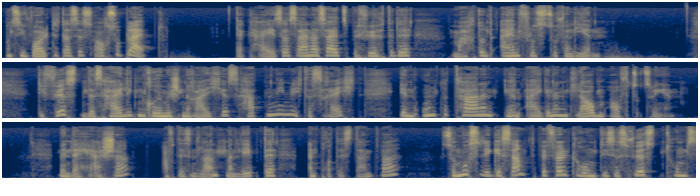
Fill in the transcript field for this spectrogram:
und sie wollte, dass es auch so bleibt. Der Kaiser seinerseits befürchtete, Macht und Einfluss zu verlieren. Die Fürsten des Heiligen Römischen Reiches hatten nämlich das Recht, ihren Untertanen ihren eigenen Glauben aufzuzwingen. Wenn der Herrscher, auf dessen Land man lebte, ein Protestant war, so musste die gesamte Bevölkerung dieses Fürstentums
